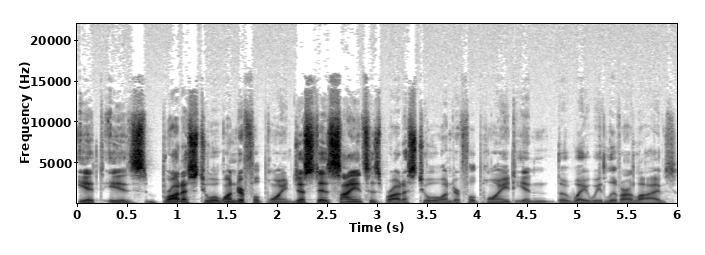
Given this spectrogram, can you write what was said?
it is brought us to a wonderful point, just as science has brought us to a wonderful point in the way we live our lives.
